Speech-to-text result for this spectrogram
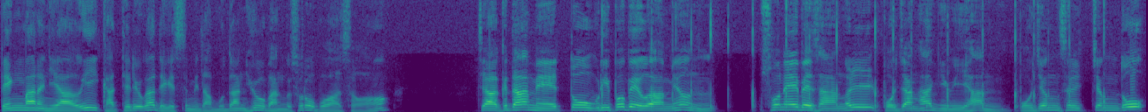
100만 원 이하의 가태료가 되겠습니다. 무단 휴업한 것으로 보아서. 자, 그 다음에 또 우리 법에 의하면 손해배상을 보장하기 위한 보정 설정도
